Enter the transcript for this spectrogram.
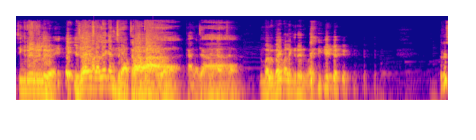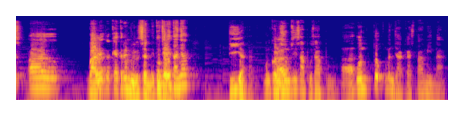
Sing riri lho. Bisa soalnya kan jerapah. Jerapah, Iya, kaca. kaca. Lumba-lumba paling ngerir, Pak. Terus eh, balik ke Catherine Wilson itu Oke. ceritanya dia mengkonsumsi sabu-sabu Hah? untuk menjaga stamina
